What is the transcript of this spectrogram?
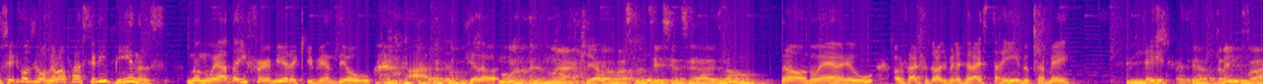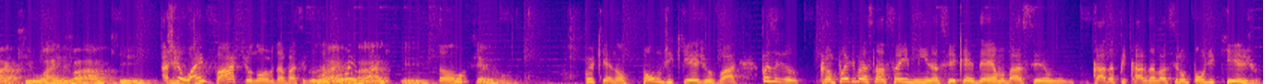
sei que estão desenvolvendo uma vacina em Minas. Não, não é a da enfermeira que vendeu. A, não, é, não, é aquela vacina de 600 reais, não? Não, não é. O, a Universidade Federal de Minas Gerais está indo também. Isso, vai ter a Tremvac, o Ivac. Acho que é o Ivac o nome da vacina. O Ivac. Então, Por que não? Por que não? Pão de queijo vac. campanha de vacinação em Minas, fica a ideia. É uma vacina, cada picada da vacina um pão de queijo.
